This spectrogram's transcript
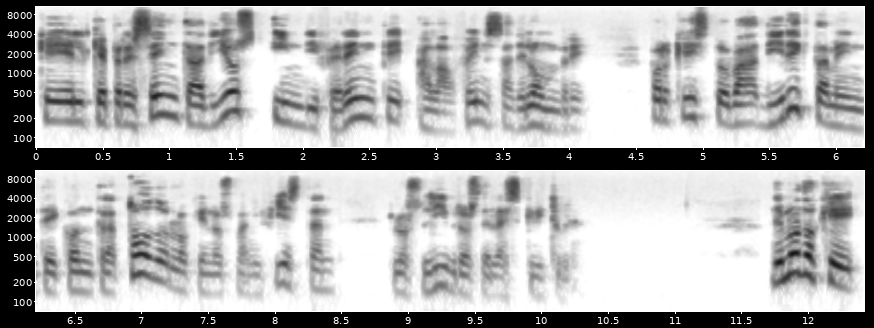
que el que presenta a Dios indiferente a la ofensa del hombre, porque esto va directamente contra todo lo que nos manifiestan los libros de la Escritura. De modo que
